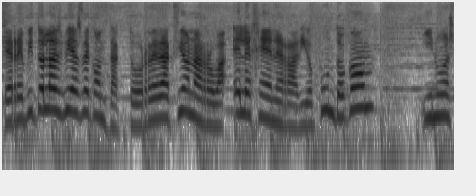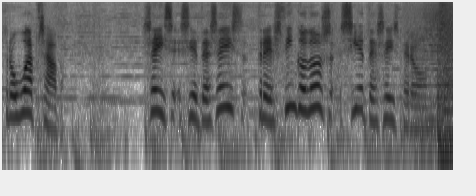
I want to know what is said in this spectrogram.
Te repito las vías de contacto, redacción lgnradio.com y nuestro WhatsApp 676 352 760.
